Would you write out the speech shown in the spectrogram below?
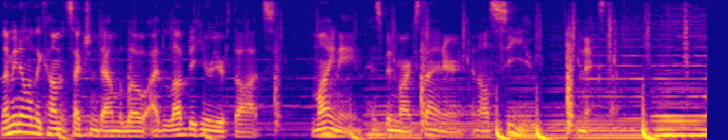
Let me know in the comment section down below, I'd love to hear your thoughts. My name has been Marc Steiner, and I'll see you next time.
